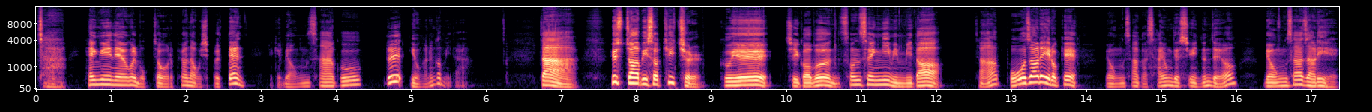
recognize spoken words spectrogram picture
자, 행위의 내용을 목적으로 표현하고 싶을 땐 이렇게 명사구를 이용하는 겁니다. 자, his job is a teacher. 그의 직업은 선생님입니다. 자, 보호 자리에 이렇게 명사가 사용될 수 있는데요. 명사 자리에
